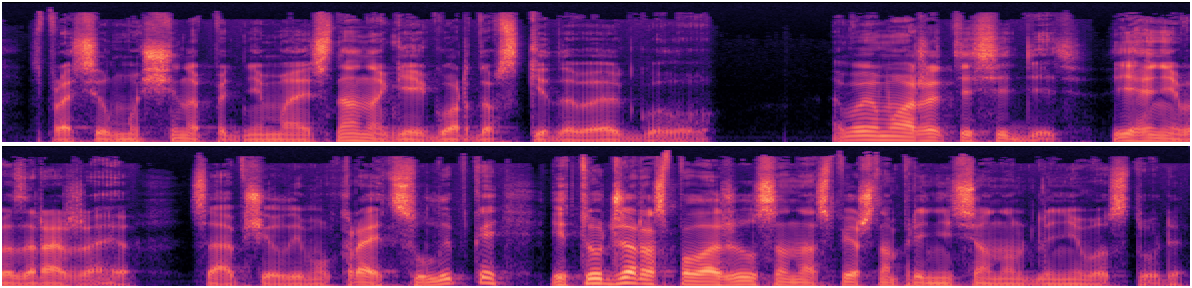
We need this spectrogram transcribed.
— спросил мужчина, поднимаясь на ноги и гордо вскидывая голову. — Вы можете сидеть. Я не возражаю, — сообщил ему Крайт с улыбкой и тут же расположился на спешно принесенном для него стуле.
